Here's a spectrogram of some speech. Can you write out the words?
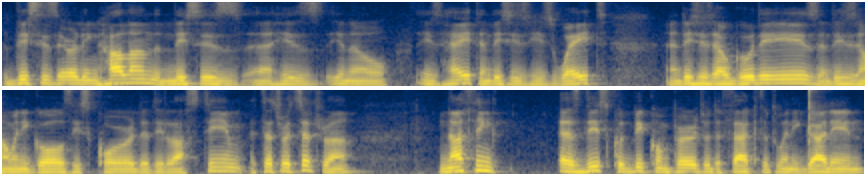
this is Erling Haaland and this is uh, his you know his height and this is his weight and this is how good he is and this is how many goals he scored at the last team, etc. etc. Nothing as this could be compared to the fact that when he got in,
